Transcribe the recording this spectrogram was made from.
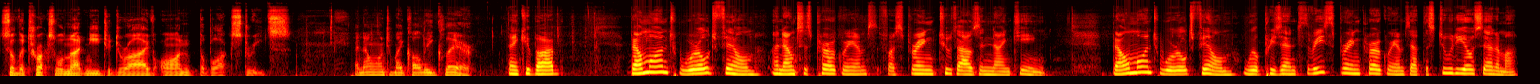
so the trucks will not need to drive on the block streets. And now on to my colleague Claire. Thank you, Bob. Belmont World Film announces programs for spring 2019. Belmont World Film will present three spring programs at the Studio Cinema,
